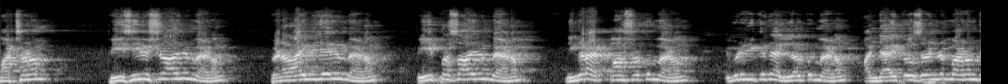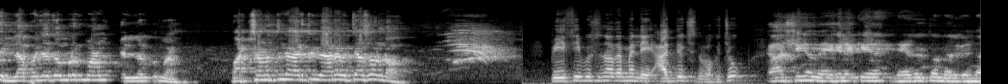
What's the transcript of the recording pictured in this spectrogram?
ഭക്ഷണം പി സി വിഷ്ണുനാഥിനും വേണം പിണറായി വിജയനും വേണം പി പ്രസാദിനും വേണം നിങ്ങളുടെ ഹെഡ് മാസ്റ്റർക്കും വേണം ഇവിടെ ഇരിക്കുന്ന എല്ലാവർക്കും വേണം പഞ്ചായത്ത് പ്രസിഡന്റും വേണം ജില്ലാ പഞ്ചായത്ത് മെമ്പർക്കും വേണം എല്ലാവർക്കും വേണം. ഭക്ഷണത്തിന്റെ കാര്യത്തിൽ വേറെ വ്യത്യാസമുണ്ടോ? P C Vishwanath M L A അധ്യക്ഷത വഹിച്ചു. കാർഷിക മേഖലയ്ക്ക് നേതൃത്വം നൽകുന്ന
